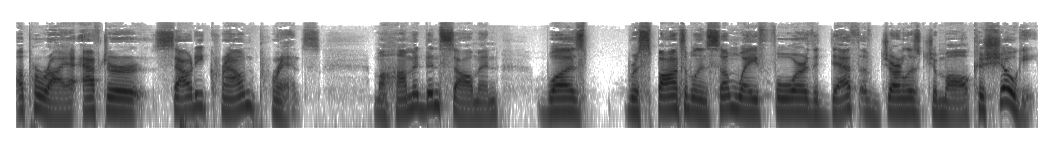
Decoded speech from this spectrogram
a pariah after Saudi crown prince Mohammed bin Salman was responsible in some way for the death of journalist Jamal Khashoggi.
